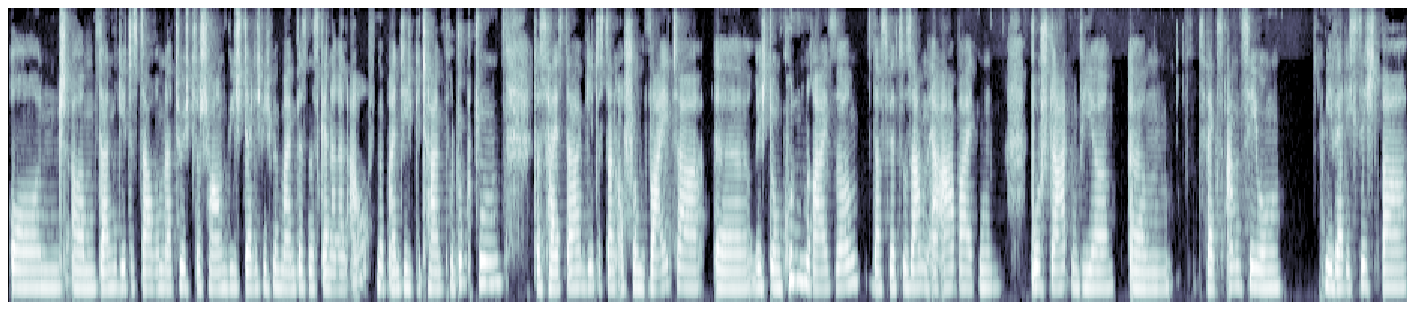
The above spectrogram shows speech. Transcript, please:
Und ähm, dann geht es darum, natürlich zu schauen, wie stelle ich mich mit meinem Business generell auf, mit meinen digitalen Produkten. Das heißt, da geht es dann auch schon weiter äh, Richtung Kundenreise, dass wir zusammen erarbeiten, wo starten wir, ähm, zwecks Anziehung, wie werde ich sichtbar,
